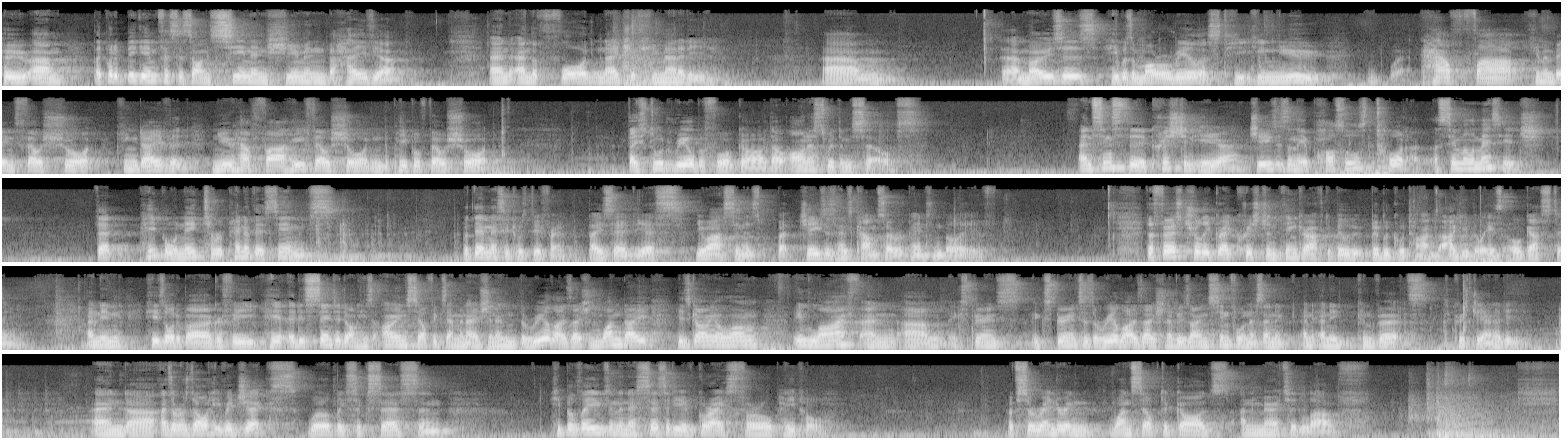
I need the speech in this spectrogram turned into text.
who um, they put a big emphasis on sin and human behaviour and, and the flawed nature of humanity. Um, uh, Moses, he was a moral realist. He, he knew how far human beings fell short. King David knew how far he fell short and the people fell short. They stood real before God, they were honest with themselves. And since the Christian era, Jesus and the apostles taught a similar message that people need to repent of their sins. But their message was different. They said, Yes, you are sinners, but Jesus has come, so repent and believe. The first truly great Christian thinker after biblical times, arguably, is Augustine. And in his autobiography, it is centered on his own self examination and the realization one day he's going along in life and um, experience, experiences a realization of his own sinfulness and, and, and he converts to Christianity. And uh, as a result, he rejects worldly success and he believes in the necessity of grace for all people, of surrendering oneself to God's unmerited love.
